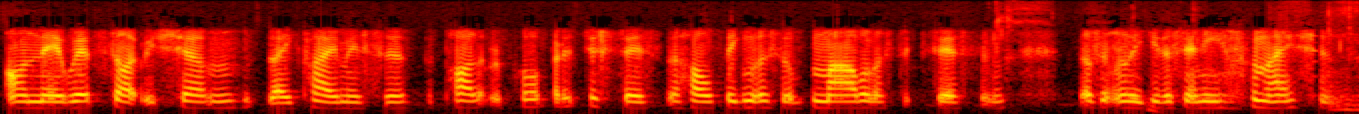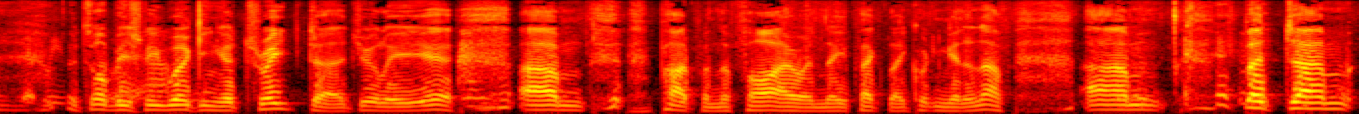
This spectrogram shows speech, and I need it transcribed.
on their website which um, they claim is the, the pilot report, but it just says the whole thing was a marvellous success and doesn't really give us any information. It's obviously working a treat, uh, Julia, yeah. Um, apart from the fire and the fact they couldn't get enough. Um, but um,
